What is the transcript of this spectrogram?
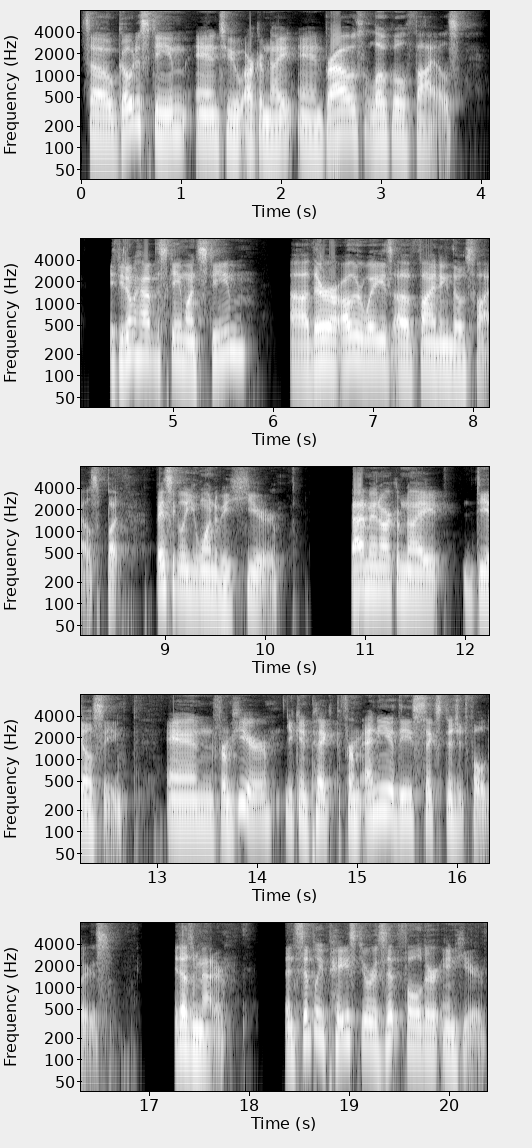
So go to Steam and to Arkham Knight and browse local files. If you don't have this game on Steam, uh, there are other ways of finding those files, but basically you want to be here. Batman Arkham Knight DLC. And from here, you can pick from any of these six digit folders. It doesn't matter. Then simply paste your zip folder in here.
